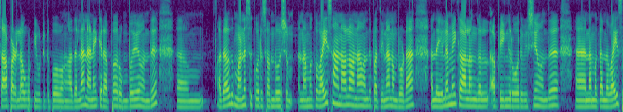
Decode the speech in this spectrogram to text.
சாப்பாடெல்லாம் ஊட்டி விட்டுட்டு போவாங்க. அதெல்லாம் நினைக்கிறப்ப ரொம்பவே வந்து அதாவது மனசுக்கு ஒரு சந்தோஷம். நமக்கு வயசானாலும் ஆனால் வந்து பார்த்திங்கன்னா நம்மளோட அந்த இளமை காலங்கள் அப்படிங்கிற ஒரு விஷயம் வந்து நமக்கு அந்த வயசு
